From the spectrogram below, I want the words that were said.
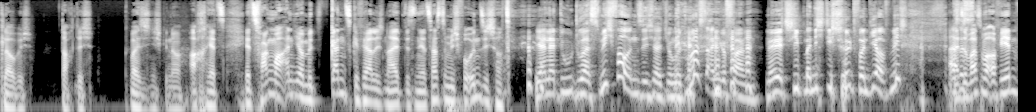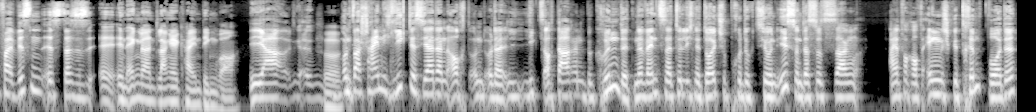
glaube ich. Dachte ich. Weiß ich nicht genau. Ach, jetzt, jetzt fangen wir an hier mit ganz gefährlichen Halbwissen. Jetzt hast du mich verunsichert. Ja, na, du, du hast mich verunsichert, Junge. Du hast angefangen. ne, jetzt schiebt man nicht die Schuld von dir auf mich. Also, es- was wir auf jeden Fall wissen, ist, dass es äh, in England lange kein Ding war. Ja, äh, So. und wahrscheinlich liegt es ja dann auch und oder liegt es auch darin begründet, ne, wenn es natürlich eine deutsche Produktion ist und das sozusagen einfach auf Englisch getrimmt wurde,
